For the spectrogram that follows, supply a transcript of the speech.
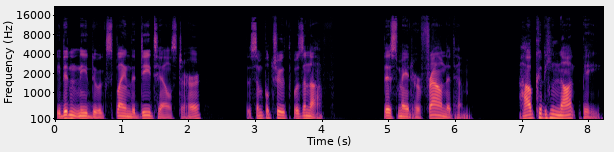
He didn't need to explain the details to her. The simple truth was enough. This made her frown at him. How could he not be?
